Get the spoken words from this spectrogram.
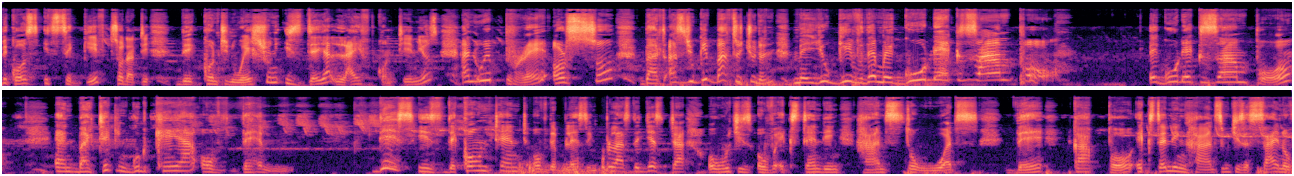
because it's a gift so that the, the continuation is there, life continues. And we pray also that as you give back to children, may you give them a good example. A good example, and by taking good care of them. This is the content of the blessing, plus the gesture of which is of extending hands towards the couple, extending hands, which is a sign of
